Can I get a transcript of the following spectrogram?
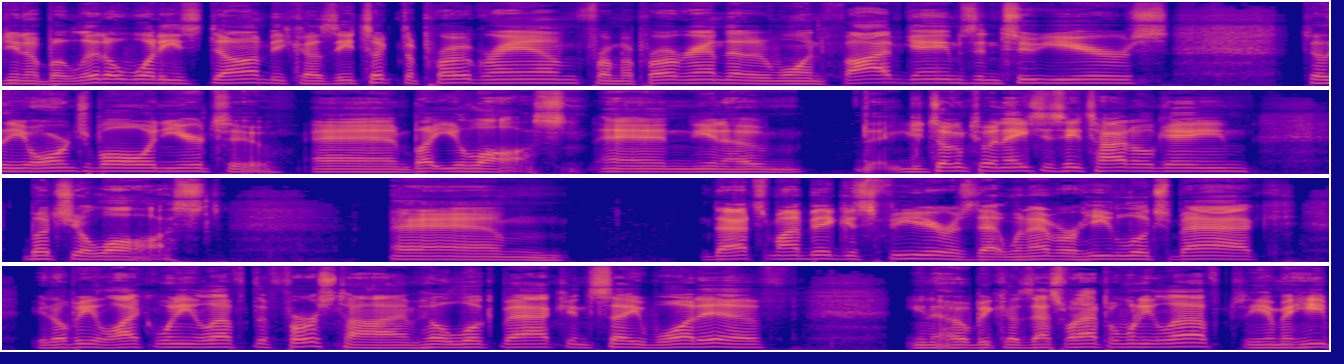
you know belittle what he's done because he took the program from a program that had won five games in two years to the Orange Bowl in year two, and but you lost, and you know you took him to an ACC title game, but you lost, and that's my biggest fear is that whenever he looks back, it'll be like when he left the first time. He'll look back and say, "What if?" you know, because that's what happened when he left. I mean, he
